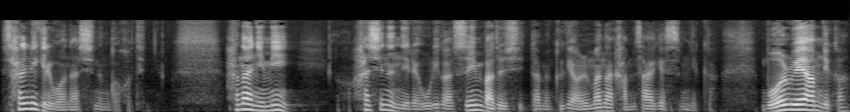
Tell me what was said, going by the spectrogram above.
살리길 원하시는 거거든요. 하나님이 하시는 일에 우리가 쓰임 받을 수 있다면 그게 얼마나 감사하겠습니까? 뭘 왜 합니까?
